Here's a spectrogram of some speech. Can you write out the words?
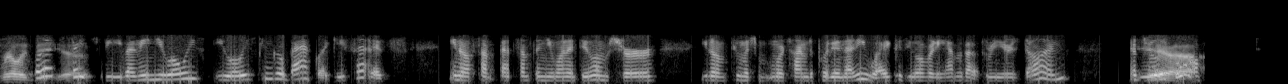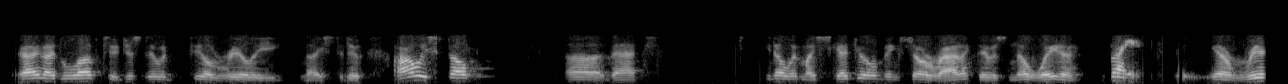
Really, Well, be, that's uh, great, Steve. I mean, you always you always can go back, like you said. It's you know, if some, that's something you want to do. I'm sure you don't have too much more time to put in anyway because you already have about three years done. That's really Yeah. cool. I'd, I'd love to. Just it would feel really nice to do. I always felt uh that, you know, with my schedule being so erratic, there was no way to, Right. you know, really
